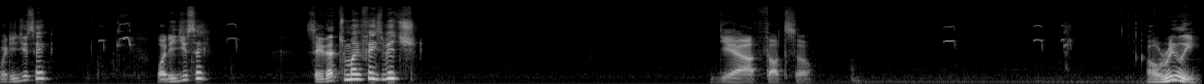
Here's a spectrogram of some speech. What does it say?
What did you say? What did you say? Say that to my face, bitch! Yeah, I thought so. Oh, really?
